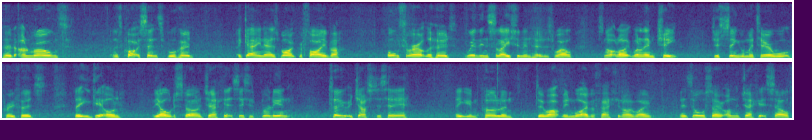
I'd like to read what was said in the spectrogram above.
hood unrolls and it's quite a sensible hood. Again it has microfiber all throughout the hood with insulation in hood as well. It's not like one of them cheap just single material waterproof hoods that you get on the older style jackets. This is brilliant. Two adjusters here that you can pull and do up in whatever fashion I won't. It's also on the jacket itself.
